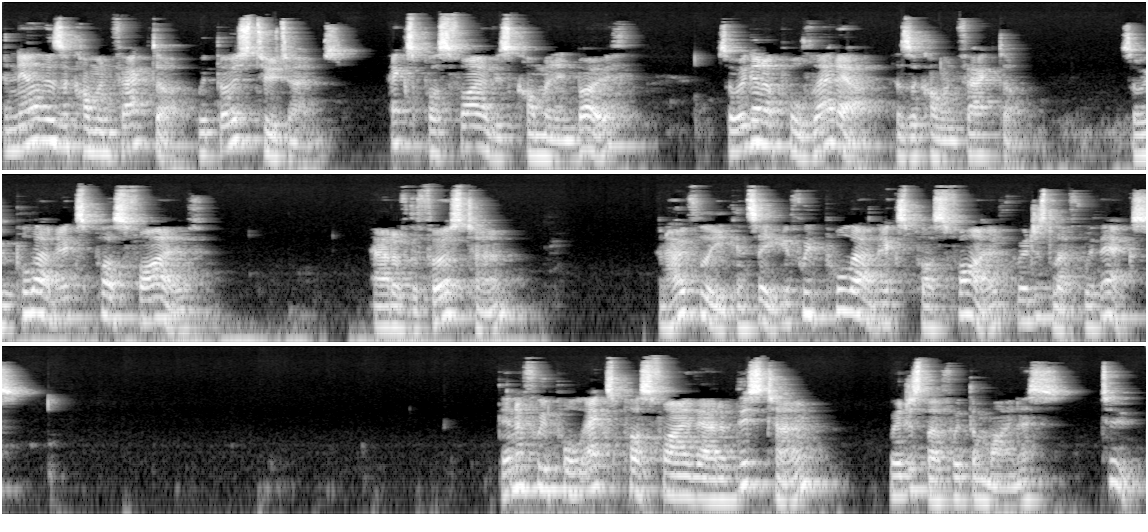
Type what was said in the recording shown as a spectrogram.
And now there's a common factor with those two terms. x plus 5 is common in both, so we're going to pull that out as a common factor. So we pull out x plus 5 out of the first term, and hopefully you can see if we pull out x plus 5, we're just left with x. Then if we pull x plus 5 out of this term, we're just left with the minus 2.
